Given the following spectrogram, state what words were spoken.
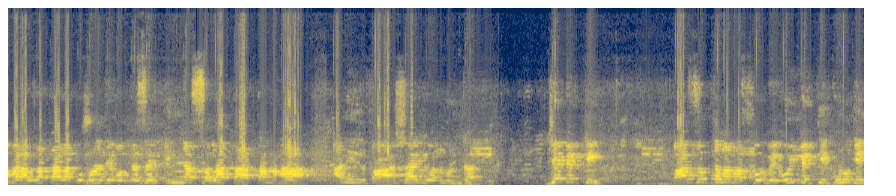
আমার আল্লাহ তাআলা ঘোষণা দিয়ে বলতেছেন, ইন্না সালাতা তানহা আনিল ফাহশাই ওয়াল মুনকার। যে ব্যক্তি পাঁচ ওয়াক্ত নামাজ পড়বে, ওই ব্যক্তি কোনোদিন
